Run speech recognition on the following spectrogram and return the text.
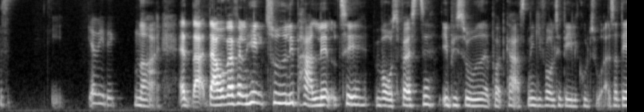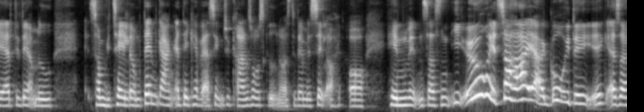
Altså, Jeg ved det ikke. Nej, at der, der er jo i hvert fald en helt tydelig parallel til vores første episode af podcasten, ikke, i forhold til delekultur. Altså det er det der med, som vi talte om dengang, at det kan være sindssygt grænseoverskridende også, det der med selv at, at henvende sig sådan, i øvrigt, så har jeg en god idé, ikke? Altså,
